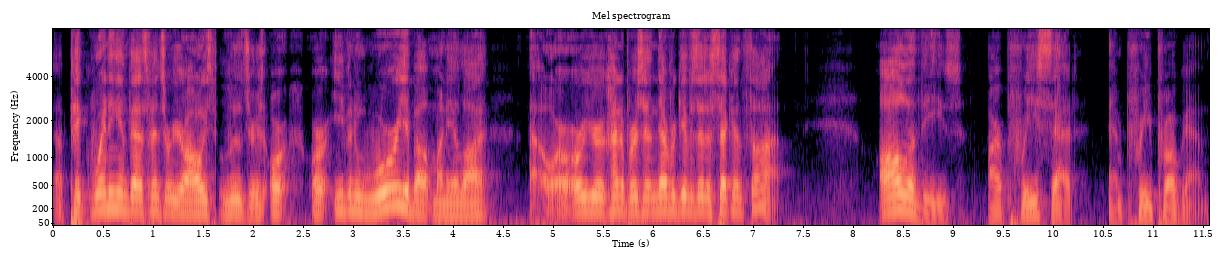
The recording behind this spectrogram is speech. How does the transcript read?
uh, pick winning investments or you're always losers, or, or even worry about money a lot, Uh, or, or you're a kind of person that never gives it a second thought. All of these are preset and pre programmed.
